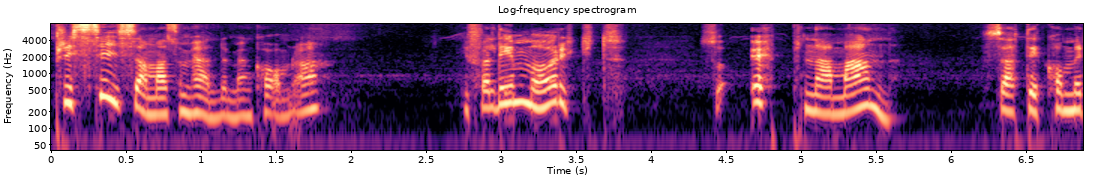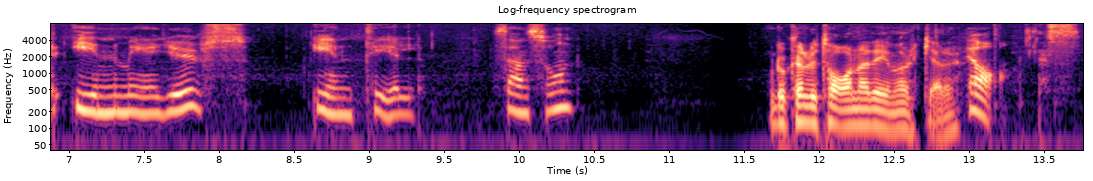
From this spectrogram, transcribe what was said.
precis samma som händer med en kamera. Ifall det är mörkt så öppnar man så att det kommer in mer ljus in till sensorn. Och då kan du ta när det är mörkare. Ja, Yes.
